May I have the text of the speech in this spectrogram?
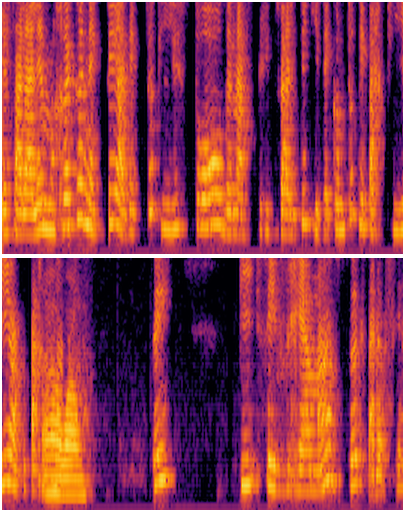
que ça allait me reconnecter avec toute l'histoire de ma spiritualité qui était comme tout éparpillé un peu partout. Ah, wow. Puis c'est vraiment ça que ça l'a fait.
